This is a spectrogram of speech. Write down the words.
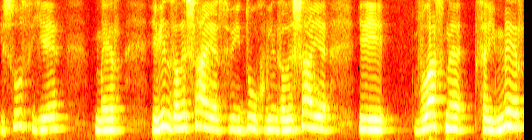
Ісус є мир, і Він залишає свій дух, Він залишає і, власне, цей мир,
